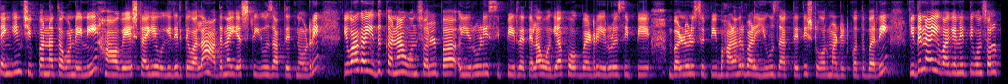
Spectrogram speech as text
ತೆಂಗಿನ ಚಿಪ್ಪನ್ನು ತೊಗೊಂಡೀನಿ. ವೇಸ್ಟ್ ಆಗಿ ಒಗಿದಿರ್ತೀವಲ್ಲ, ಅದನ್ನು ಎಷ್ಟು ಯೂಸ್ ಆಗ್ತೈತಿ ನೋಡ್ರಿ. ಇವಾಗ ಇದಕ್ಕನ ಒಂದು ಸ್ವಲ್ಪ ಈರುಳ್ಳಿ ಸಿಪ್ಪಿ ಇರ್ತೈತಲ್ಲ, ಒಗ್ಯಾಕೆ ಹೋಗ್ಬೇಡ್ರಿ. ಈರುಳ್ಳಿ ಸಿಪ್ಪಿ, ಬೆಳ್ಳುಳ್ಳಿ ಸಿಪ್ಪಿ ಭಾಳ ಅಂದ್ರೆ ಭಾಳ ಯೂಸ್ ಆಗ್ತೈತಿ ಸ್ಟೋರ್ ಮಾಡಿ ಇಟ್ಕೊತ ಬರ್ರಿ. ಇದನ್ನು ಇವಾಗ ಏನೈತಿ, ಒಂದು ಸ್ವಲ್ಪ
